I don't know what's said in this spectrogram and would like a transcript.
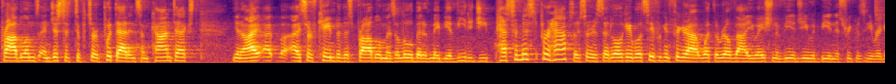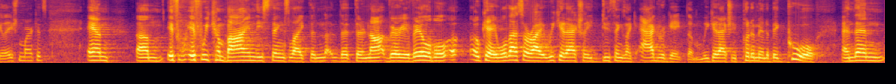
problems, and just to, to, sort of put that in some context, you know, I, I, I, sort of came to this problem as a little bit of maybe a V to G pessimist, perhaps. I sort of said, well, okay, well, let's see if we can figure out what the real valuation of V to G would be in these frequency regulation markets. And um, if, if we combine these things like the, that they're not very available, okay, well, that's all right. We could actually do things like aggregate them. We could actually put them in a big pool, and then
